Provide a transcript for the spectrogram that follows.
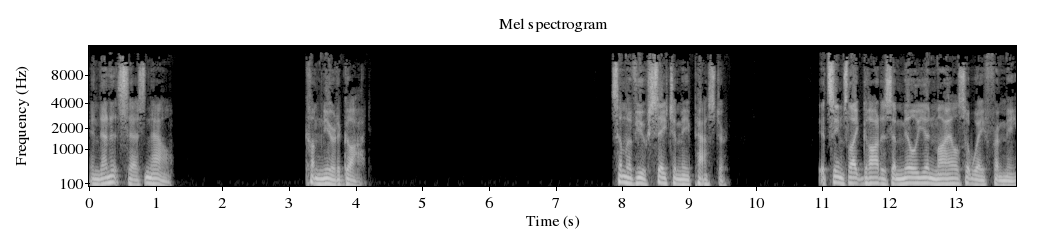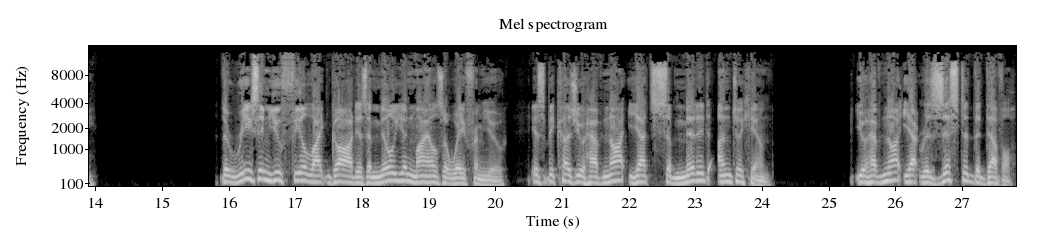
And then it says, now, come near to God. Some of you say to me, Pastor, it seems like God is a million miles away from me. The reason you feel like God is a million miles away from you is because you have not yet submitted unto him. You have not yet resisted the devil.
